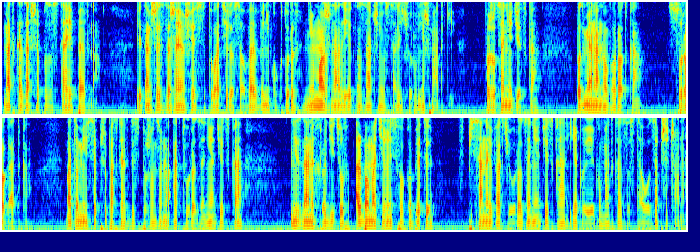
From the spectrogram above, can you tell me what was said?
matka zawsze pozostaje pewna. Jednakże zdarzają się sytuacje losowe, w wyniku których nie można jednoznacznie ustalić również matki. Porzucenie dziecka, podmiana noworodka, surogatka. Ma to miejsce w przypadkach, gdy sporządzono akt urodzenia dziecka nieznanych rodziców albo macierzyństwo kobiety wpisanej w akcie urodzenia dziecka jako jego matka zostało zaprzeczone.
